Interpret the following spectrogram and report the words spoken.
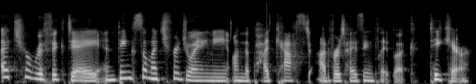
a terrific day. And thanks so much for joining me on the Podcast Advertising Playbook. Take care.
